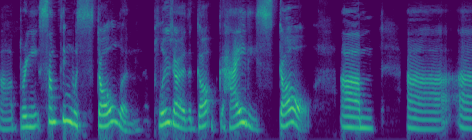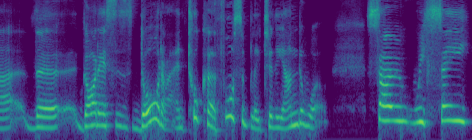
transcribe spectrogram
uh, bringing something was stolen. Pluto, the god Hades, stole. Um, uh, uh, the goddess's daughter and took her forcibly to the underworld. So we see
